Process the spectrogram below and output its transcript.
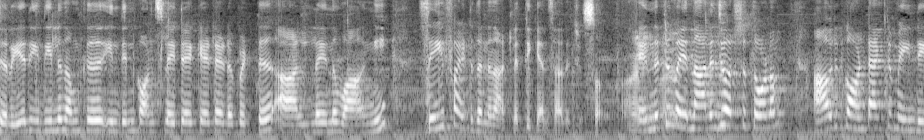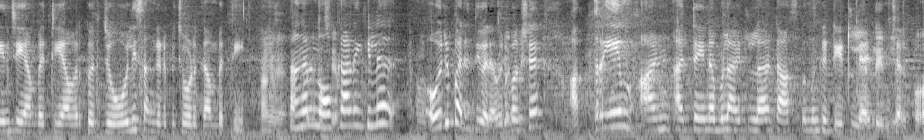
ചെറിയ രീതിയിൽ നമുക്ക് ഇന്ത്യൻ കോൺസുലേറ്റ് ഒക്കെ ആയിട്ട് ഇടപെട്ട് ആളുടെ നിന്ന് വാങ്ങി സേഫ് ആയിട്ട് തന്നെ നാട്ടിലെത്തിക്കാൻ സാധിച്ചു. എന്നിട്ടും നാലഞ്ച് വർഷത്തോളം ആ ഒരു കോണ്ടാക്ട് മെയിന്റെയിൻ ചെയ്യാൻ പറ്റി. അവർക്ക് ഒരു ജോലി സംഘടിപ്പിച്ചു കൊടുക്കാൻ പറ്റി. അങ്ങനെ. അങ്ങനെ നോക്കുകയാണെങ്കിൽ ഒരു പരിധി വരെ. ഒരു പക്ഷെ അത്രയും അൺഅറ്റൈനബിൾ ആയിട്ടുള്ള ടാസ്ക് ഒന്നും കിട്ടിയിട്ടില്ല ചിലപ്പോ.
